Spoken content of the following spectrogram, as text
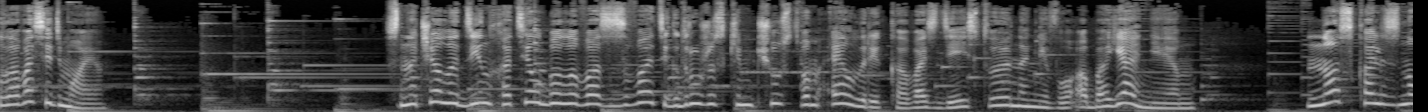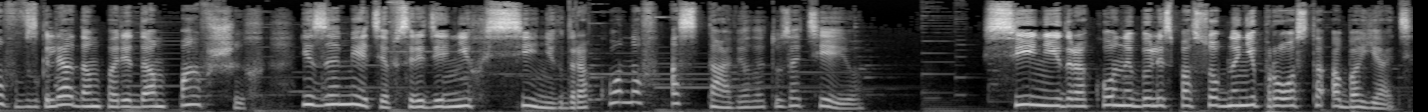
Глава седьмая. Сначала Дин хотел было воззвать к дружеским чувствам Элрика, воздействуя на него обаянием. Но, скользнув взглядом по рядам павших и заметив среди них синих драконов, оставил эту затею. Синие драконы были способны не просто обаять.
